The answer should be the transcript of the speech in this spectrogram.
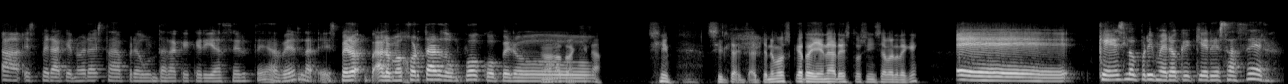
Ah, espera, que no era esta pregunta la que quería hacerte. A ver, espero, a lo mejor tardo un poco, pero. No, tranquila. Sí, sí, tenemos que rellenar esto sin saber de qué. Eh, ¿Qué es lo primero que quieres hacer?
